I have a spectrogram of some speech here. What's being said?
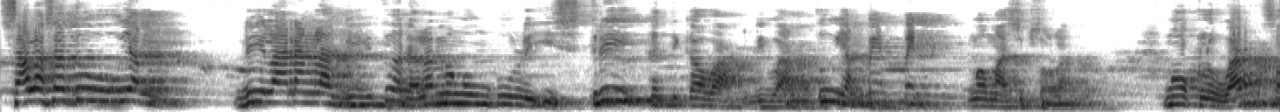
Salah satu yang dilarang lagi itu adalah mengumpuli istri ketika waktu di waktu yang pepet mau masuk sholat, mau keluar so,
